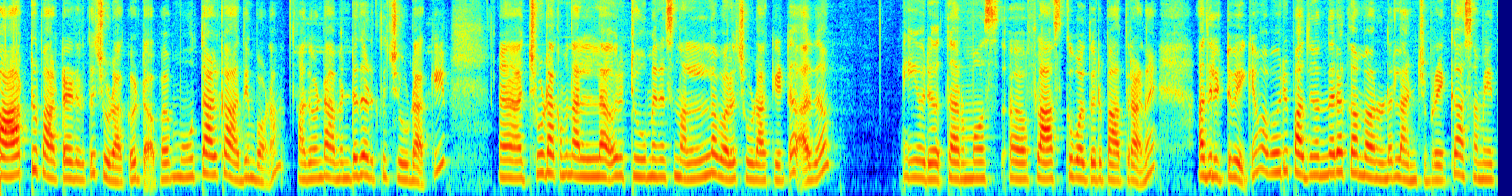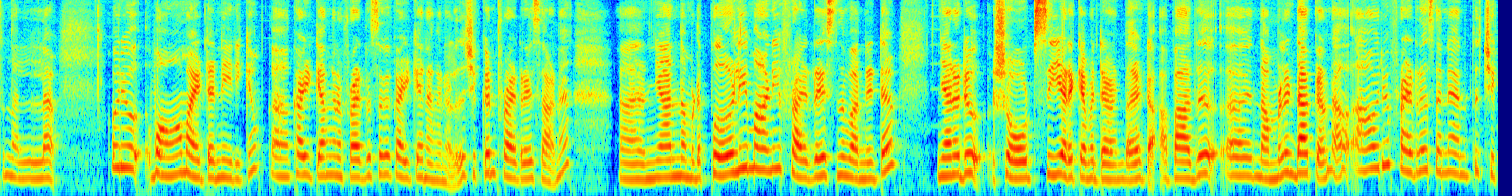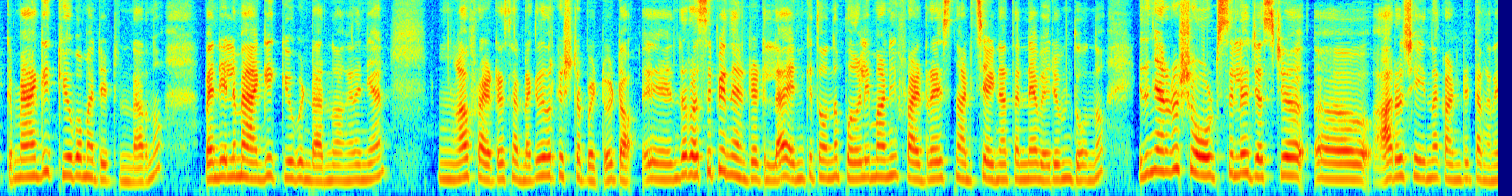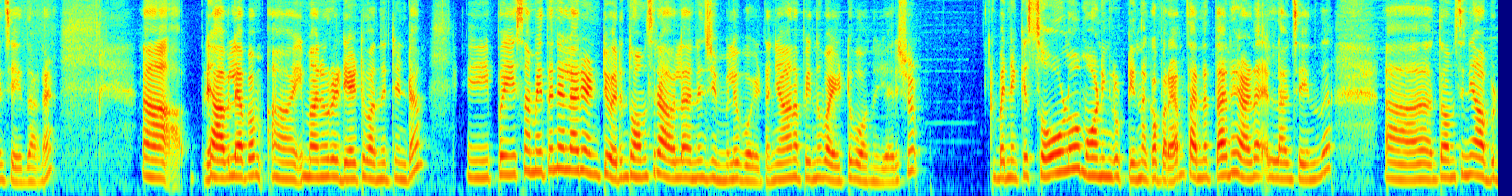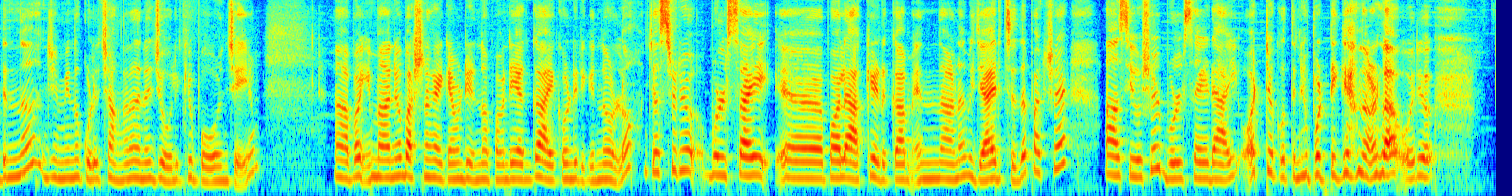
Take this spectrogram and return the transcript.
പാർട്ട് പാർട്ടായിട്ട് എടുത്ത് ചൂടാക്കും കേട്ടോ. അപ്പോൾ മൂത്ത ആൾക്ക് ആദ്യം പോകണം അതുകൊണ്ട് അവന്റെത് എടുത്ത് ചൂടാക്കി ചൂടാക്കുമ്പോൾ നല്ല ഒരു ടു മിനിറ്റ്സ് നല്ലപോലെ ചൂടാക്കിയിട്ട് അത് ഈ ഒരു തെർമോസ് ഫ്ലാസ്ക് പോലത്തെ ഒരു പാത്രമാണ്. അതിലിട്ട് വയ്ക്കും അപ്പോൾ ഒരു പതിനൊന്നരക്കെ ആകുമ്പോൾ ലഞ്ച് ബ്രേക്ക് ആ സമയത്ത് നല്ല ഒരു വാമായിട്ട് തന്നെ ഇരിക്കും. കഴിക്കാൻ അങ്ങനെ ഫ്രൈഡ് റൈസ് ഒക്കെ കഴിക്കാൻ അങ്ങനെയുള്ളത്. ചിക്കൻ ഫ്രൈഡ് റൈസ് ആണ്. ഞാൻ നമ്മുടെ പേളി മാണി ഫ്രൈഡ് റൈസ് എന്ന് പറഞ്ഞിട്ട് ഞാനൊരു ഷോർട്ട്സ് ഈ അടയ്ക്കാൻ പറ്റാണ്ട് കേട്ടോ. അപ്പോൾ അത് നമ്മൾ ഉണ്ടാക്കണം ആ- ഒരു ഫ്രൈഡ് റൈസ് തന്നെ അതിനകത്ത് ചിക്കൻ മാഗി ക്യൂബ് മറ്റിട്ടുണ്ടായിരുന്നു അപ്പോൾ എന്റെ കയ്യിൽ മാഗി ക്യൂബ് ഉണ്ടായിരുന്നു. അങ്ങനെ ഞാൻ ആ ഫ്രൈഡ് റൈസ് ഉണ്ടാക്കിയത് ഇവർക്ക് ഇഷ്ടപ്പെട്ടു കേട്ടോ. എന്റെ റെസിപ്പി ഒന്നും കണ്ടിട്ടില്ല എനിക്ക് തോന്നുന്നു പേളിമാണി ഫ്രൈഡ് റൈസ് അടിച്ചു കഴിഞ്ഞാൽ തന്നെ വരും എന്ന് തോന്നുന്നു. ഇത് ഞാനൊരു ഷോർട്സിൽ ജസ്റ്റ് ആരോ ചെയ്യുന്ന കണ്ടിട്ട് അങ്ങനെ ചെയ്തതാണ്. രാവിലെ അപ്പം ഇമാനു റെഡി ആയിട്ട് വന്നിട്ടുണ്ട്. ഇപ്പോൾ ഈ സമയത്ത് തന്നെ എല്ലാവരും എണീറ്റ് വരും. തോമസ് രാവിലെ തന്നെ ജിമ്മിൽ പോയിട്ട്. ഞാനപ്പോൾ ഇന്ന് വൈകിട്ട് പോകുമെന്ന് വിചാരിച്ചു. അപ്പം എനിക്ക് സോളോ മോർണിംഗ് റുട്ടീൻ എന്നൊക്കെ പറയാം. തന്നെത്താനെയാണ് എല്ലാം ചെയ്യുന്നത്. തോമസിനെ അവിടുന്ന് ജിമ്മിൽ നിന്ന് കുളിച്ച് അങ്ങനെ തന്നെ ജോലിക്ക് പോവുകയും ചെയ്യും. അപ്പോൾ ഇമാനു ഭക്ഷണം കഴിക്കാൻ വേണ്ടി ഇരുന്നു അപ്പോൾ അവന്റെ എഗ്ഗ് ആയിക്കൊണ്ടിരിക്കുന്നേ ഉള്ളൂ ജസ്റ്റ് ഒരു ബുൾസൈ പോലെ ആക്കിയെടുക്കാം എന്നാണ് വിചാരിച്ചത്. പക്ഷേ ആസ് യൂഷ്വൽ ബുൾസൈഡായി ഒറ്റ കുത്തിന് പൊട്ടിക്കുക എന്നുള്ള ഒരു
